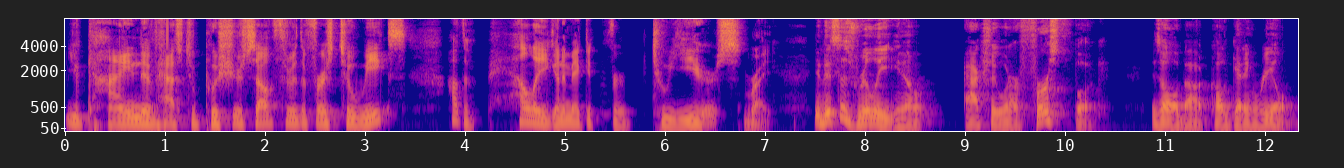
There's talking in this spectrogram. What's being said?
you kind of have to push yourself through the first two weeks, how the hell are you going to make it for two years? Right. Yeah, this is really, you know, actually what our first book is all about called Getting Real,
